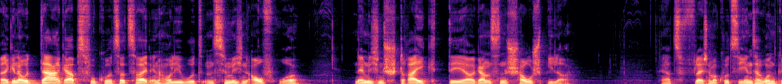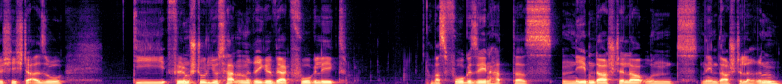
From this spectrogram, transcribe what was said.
weil genau da gab es vor kurzer Zeit in Hollywood einen ziemlichen Aufruhr, nämlich einen Streik der ganzen Schauspieler. Ja, vielleicht nochmal kurz die Hintergrundgeschichte. Also die Filmstudios hatten ein Regelwerk vorgelegt, was vorgesehen hat, dass Nebendarsteller und Nebendarstellerinnen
